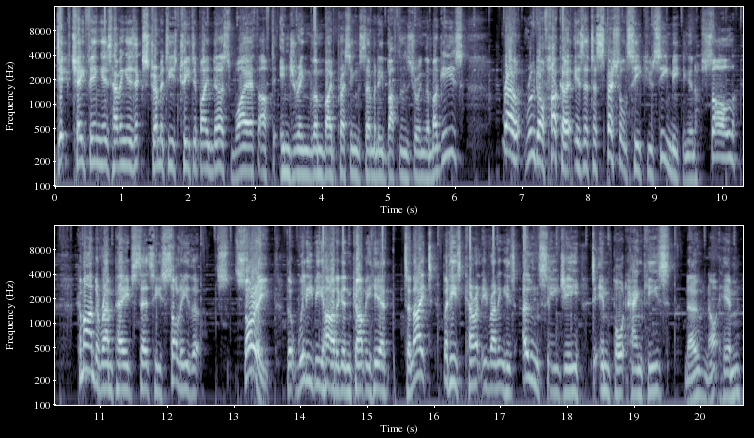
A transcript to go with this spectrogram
Dick Chafing is having his extremities treated by Nurse Wyeth after injuring them by pressing so many buttons during the muggies. Ru- Rudolph Hucker is at a special CQC meeting in Sol. Commander Rampage says he's sorry that sorry that Willie B. Hardigan can't be here tonight, but he's currently running his own CG to import hankies. No, not him.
